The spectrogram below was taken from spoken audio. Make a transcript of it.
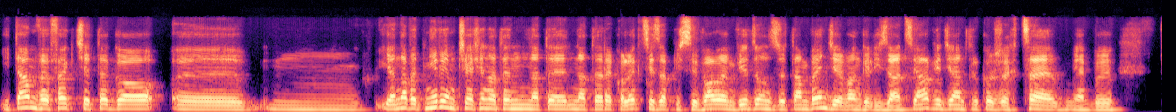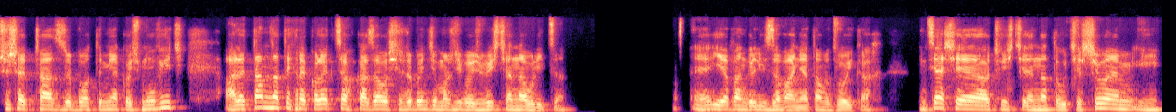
I tam w efekcie tego, yy, ja nawet nie wiem, czy ja się na, ten, na, te, na te rekolekcje zapisywałem, wiedząc, że tam będzie ewangelizacja. Wiedziałem tylko, że chcę, jakby przyszedł czas, żeby o tym jakoś mówić, ale tam na tych rekolekcjach okazało się, że będzie możliwość wyjścia na ulicę yy, i ewangelizowania tam w dwójkach. Więc ja się oczywiście na to ucieszyłem i,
